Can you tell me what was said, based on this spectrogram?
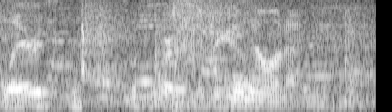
Flair support everything You know what I mean.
